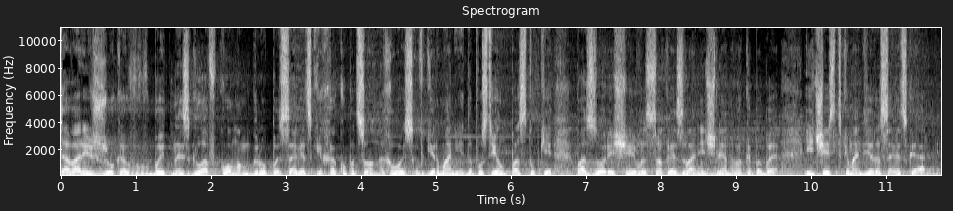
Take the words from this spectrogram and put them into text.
Товарищ Жуков в бытность главкомом группы советских оккупационных войск в Германии допустил поступки, позорящие высокое звание члена ВКПБ и честь командира советской армии.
